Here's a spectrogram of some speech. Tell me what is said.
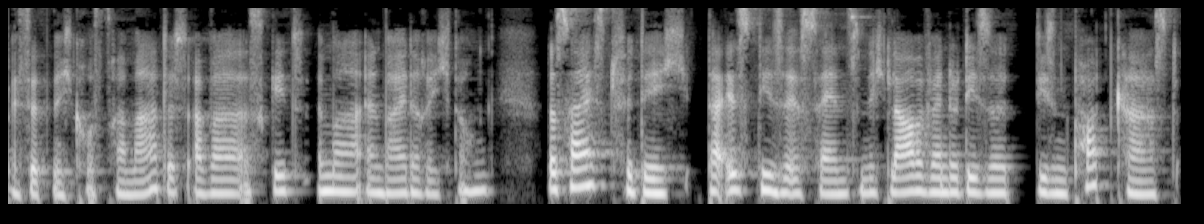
ist jetzt nicht groß dramatisch, aber es geht immer in beide Richtungen. Das heißt für dich, da ist diese Essenz. Und ich glaube, wenn du diese, diesen Podcast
